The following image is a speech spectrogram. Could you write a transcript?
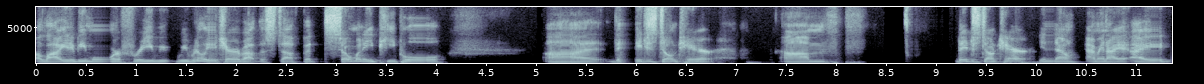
allow you to be more free. We, we really care about this stuff, but so many people, uh, they, they just don't care. Um, they just don't care, you know? I mean, I, I,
